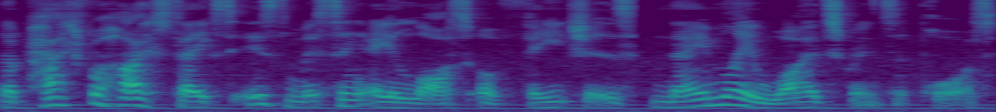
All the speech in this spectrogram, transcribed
the patch for high stakes is missing a lot of features, namely widescreen support,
